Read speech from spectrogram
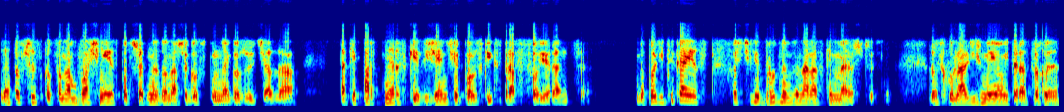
za to wszystko, co nam właśnie jest potrzebne do naszego wspólnego życia, za takie partnerskie wzięcie polskich spraw w swoje ręce. Bo polityka jest właściwie brudnym wynalazkiem mężczyzn. Rozhulaliśmy ją i teraz trochę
